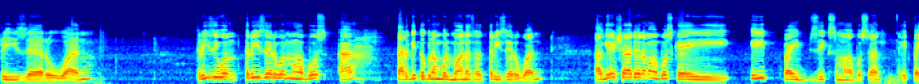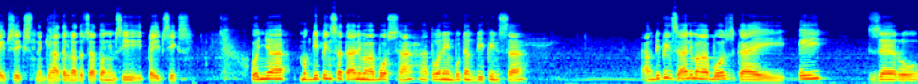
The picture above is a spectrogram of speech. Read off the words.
301 301 301 mga boss ah. Target og rumble mo na sa 301 Again shadow na mga boss kay 856 mga bossan 856 naghihatag na to sa atong MC 856 Unya, magdepensa ta ani mga boss ha. Ato na yung butang depensa. Ang depensa ani mga boss kay 801.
